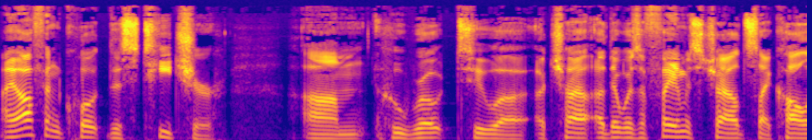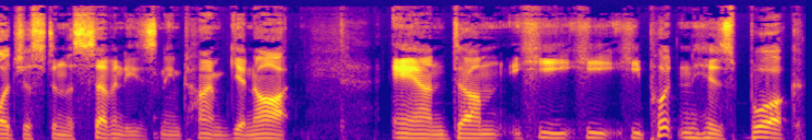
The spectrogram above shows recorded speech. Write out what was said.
I often quote this teacher um, who wrote to a, a child. Uh, there was a famous child psychologist in the 70s named Chaim Ginott, and um, he he he put in his book.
